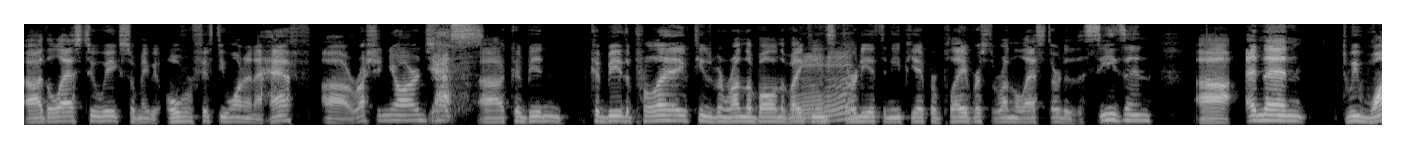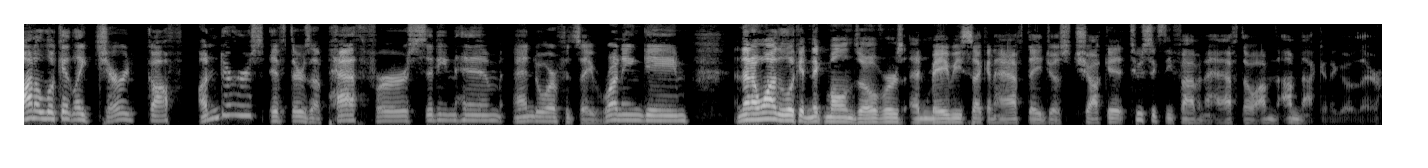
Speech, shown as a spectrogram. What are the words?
uh, the last two weeks, so maybe over 51 and a half uh, rushing yards. Yes, uh, could be could be the play. Team's been running the ball in the Vikings, mm-hmm. 30th in EPA per play versus the run the last third of the season. Uh, and then do we want to look at like Jared Goff unders if there's a path for sitting him and or if it's a running game? And then I wanted to look at Nick Mullens overs and maybe second half they just chuck it. 265 and a half though. I'm I'm not going to go there.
